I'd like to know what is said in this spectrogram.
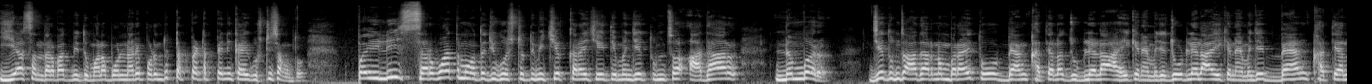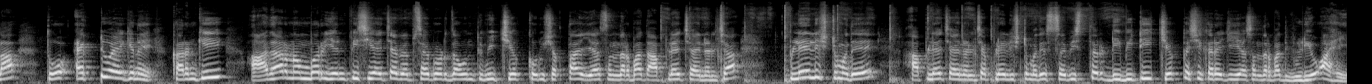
या संदर्भात मी तुम्हाला बोलणार आहे. परंतु टप्प्याटप्प्याने काही गोष्टी सांगतो. पहिली सर्वात महत्त्वाची गोष्ट तुम्ही चेक करायची आहे ते म्हणजे तुमचं आधार नंबर जे तुमचा आधार नंबर आहे तो बँक खात्याला जुडलेला आहे की नाही? म्हणजे जोडलेला आहे की नाही? म्हणजे बँक खात्याला तो ॲक्टिव्ह आहे की नाही? कारण की Aadhaar number N P C आयच्या वेबसाईटवर जाऊन तुम्ही चेक करू शकता. या संदर्भात आपल्या चॅनलच्या प्लेलिस्टमध्ये आपल्या चॅनलच्या प्लेलिस्टमध्ये सविस्तर डी बी टी चेक कशी करायची या संदर्भात व्हिडिओ आहे.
